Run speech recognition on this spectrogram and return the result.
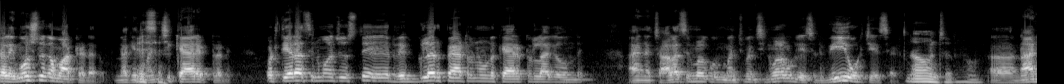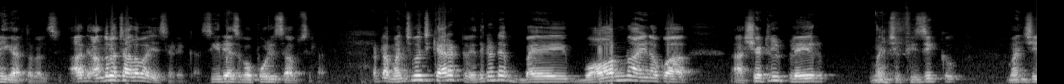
చాలా ఎమోషనల్గా మాట్లాడారు. నాకు ఇది. మంచి క్యారెక్టర్ అని. బట్ తీరా సినిమా చూస్తే రెగ్యులర్ ప్యాటర్న్ ఉన్న క్యారెక్టర్ లాగే ఉంది. ఆయన చాలా సినిమాలు మంచి మంచి సినిమాలు కూడా చేశాడు. వి ఒకటి చేశాడు. నాని గారితో కలిసి. అది అందులో చాలా బాగా చేశాడు ఇంకా. సీరియస్గా ఒక పోలీస్ ఆఫీసర్ అట్లా మంచి మంచి క్యారెక్టర్ ఎందుకంటే బై బోర్న్ ఆయన ఒక షటిల్ ప్లేయర్ మంచి ఫిజిక్ మంచి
